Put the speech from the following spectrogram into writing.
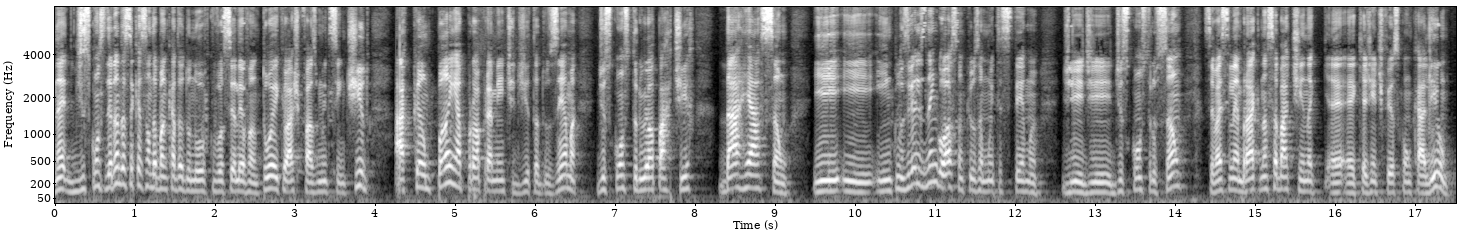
Né? Desconsiderando essa questão da bancada do Novo que você levantou e que eu acho que faz muito sentido, a campanha propriamente dita do Zema desconstruiu a partir da reação. E, e, e, inclusive eles nem gostam que usa muito esse termo de, de desconstrução. Você vai se lembrar que na sabatina é, é, que a gente fez com o Calil,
